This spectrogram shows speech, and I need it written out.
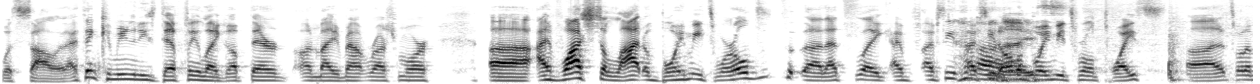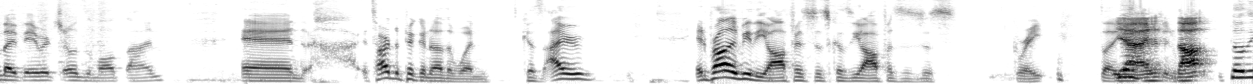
was solid. I think Community's definitely like up there on my Mount Rushmore. Uh, I've watched a lot of Boy Meets World. Uh, that's like I've, I've seen I've seen all of Boy Meets World twice. Uh, that's one of my favorite shows of all time, and it's hard to pick another one because I it'd probably be The Office just because The Office is just great. Like, Yeah, I, you know, not No, the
